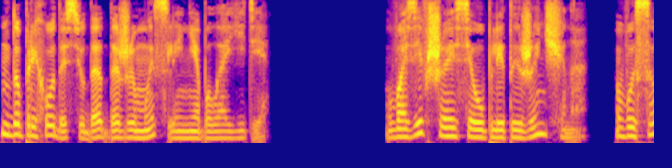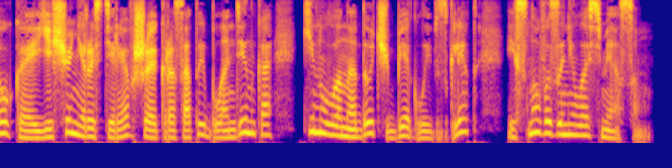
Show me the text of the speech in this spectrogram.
До прихода сюда даже мыслей не было о еде. Возившаяся у плиты женщина, высокая, еще не растерявшая красоты блондинка, кинула на дочь беглый взгляд и снова занялась мясом.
